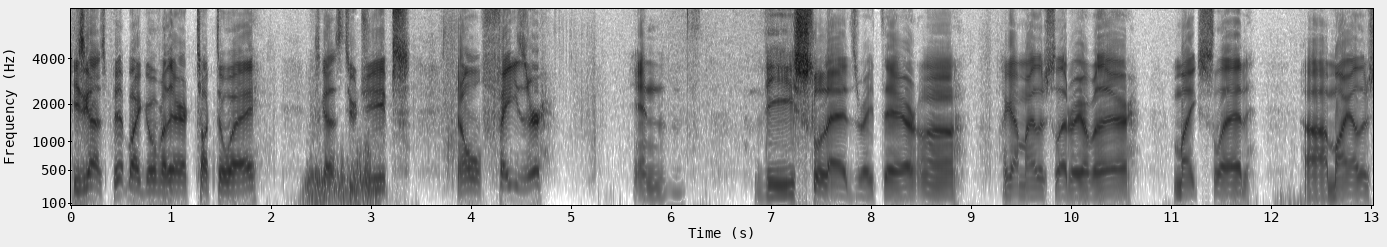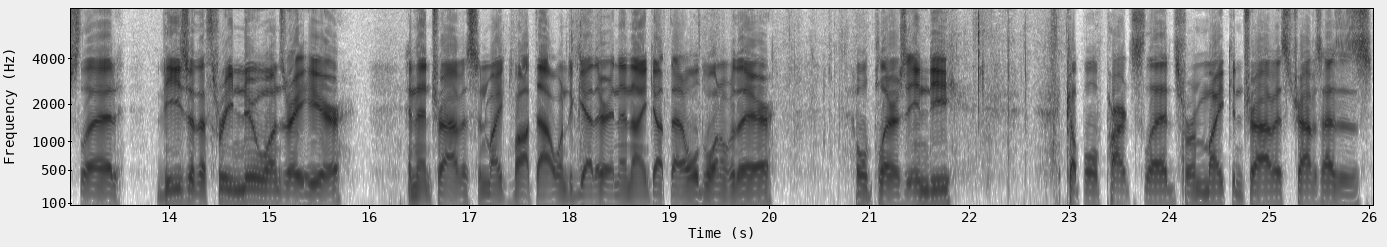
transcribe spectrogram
He's got his pit bike over there tucked away. He's got his two Jeeps, an old Phazer, and the sleds right there. Uh, I got my other sled right over there. Mike's sled, uh, my other sled. These are the three new ones right here and then Travis and Mike bought that one together and then I got that old one over there. Old Polaris Indy. A couple part sleds for Mike and Travis. Travis has his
